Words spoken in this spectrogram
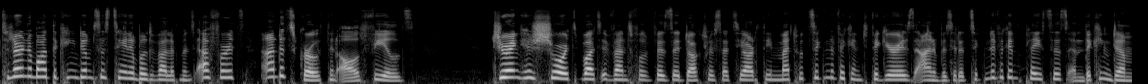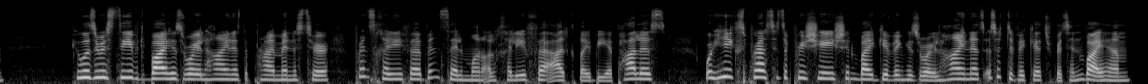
to learn about the kingdom's sustainable development efforts and its growth in all fields. During his short but eventful visit, Dr. Satyarthi met with significant figures and visited significant places in the kingdom. He was received by His Royal Highness the Prime Minister Prince Khalifa bin Salman Al Khalifa at Gudaibiya Palace, where he expressed his appreciation by giving His Royal Highness a certificate written by him.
